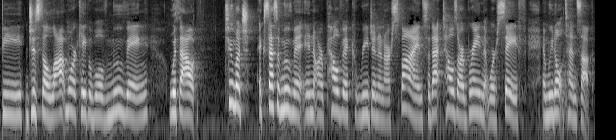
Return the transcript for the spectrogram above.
be just a lot more capable of moving without too much excessive movement in our pelvic region and our spine. So that tells our brain that we're safe and we don't tense up.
